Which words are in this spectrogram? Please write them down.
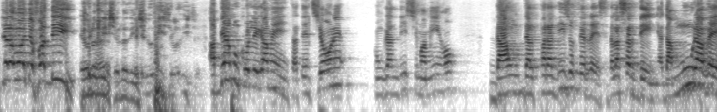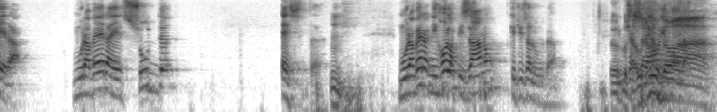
Glielo voglio far dire. E lo dice, lo dice. Lo dice, lo dice. Abbiamo un collegamento, attenzione, un grandissimo amico da un- dal paradiso terrestre, dalla Sardegna, da Muravera. Muravera è sud-est. Mm. Muravera, Nicola Pisano che ci saluta. Eh, Lo Cioè, salutiamo. Saluto a,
